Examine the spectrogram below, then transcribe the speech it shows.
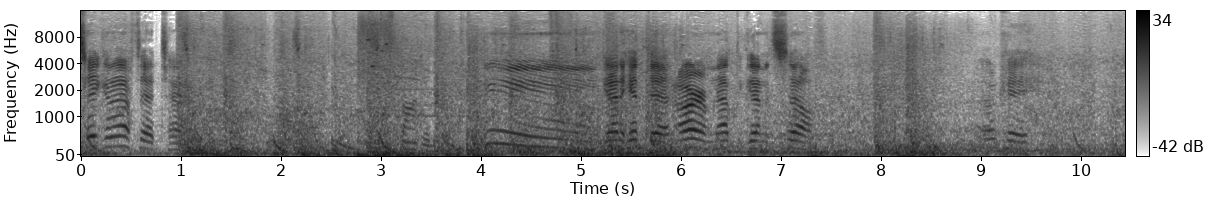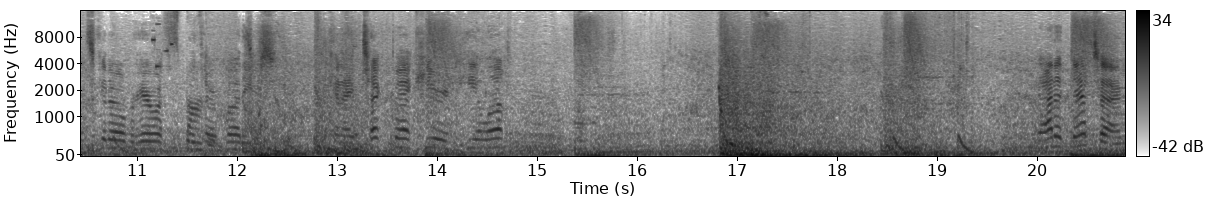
take it off that time. Hmm, gotta hit that arm, not the gun itself. Okay, let's get over here with, with our buddies. Can I tuck back here and heal up? Got it that time.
